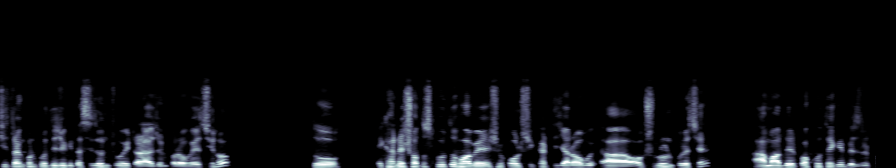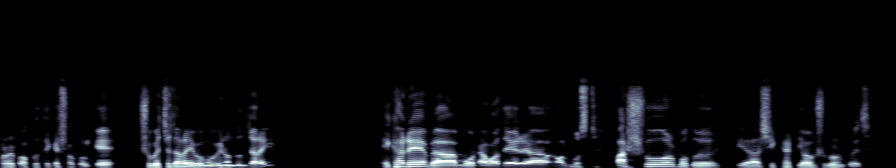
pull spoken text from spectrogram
চিত্রাঙ্কন প্রতিযোগিতা সিজন টু এটার আয়োজন করা হয়েছিল। তো এখানে স্বতঃস্ফূর্তভাবে সকল শিক্ষার্থী যারা অংশগ্রহণ করেছে আমাদের পক্ষ থেকে বেজল ফোরামের পক্ষ থেকে সকলকে শুভেচ্ছা জানাই এবং অভিনন্দন জানাই। এখানে মোট আমাদের অলমোস্ট পাঁচশোর মতো শিক্ষার্থী অংশগ্রহণ করেছেন।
